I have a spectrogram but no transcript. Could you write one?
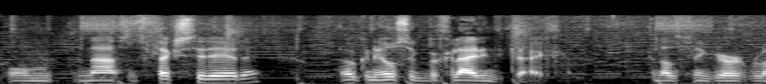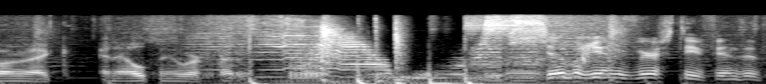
om naast het flexstuderen ook een heel stuk begeleiding te krijgen. En dat vind ik heel erg belangrijk en helpt me heel erg verder. Tilburg University vindt het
